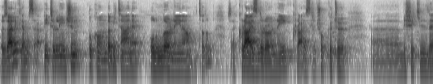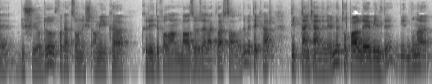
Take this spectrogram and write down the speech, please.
Özellikle mesela Peter Lynch'in bu konuda bir tane olumlu örneğini anlatalım. Mesela Chrysler örneği. Chrysler çok kötü e, bir şekilde düşüyordu. Fakat sonra işte Amerika kredi falan bazı özel haklar sağladı ve tekrar dipten kendilerini toparlayabildi. Buna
